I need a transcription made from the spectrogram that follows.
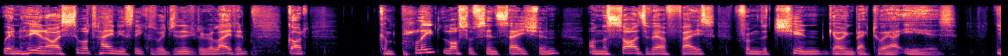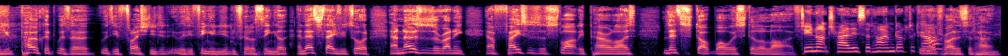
when he and I simultaneously, because we're genetically related, got complete loss of sensation on the sides of our face from the chin going back to our ears. You could poke it with a with your flesh and you didn't, with your finger and you didn't feel a thing. And at that stage we thought, our noses are running, our faces are slightly paralysed, let's stop while we're still alive. Do not try this at home, Dr. Do Karl. not try this at home.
